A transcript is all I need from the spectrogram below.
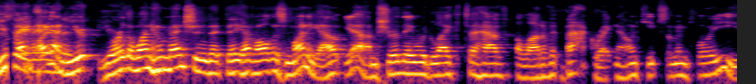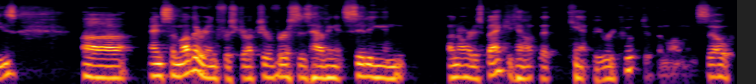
You, hang, hang on, you're, you're the one who mentioned that they have all this money out. Yeah, I'm sure they would like to have a lot of it back right now and keep some employees uh, and some other infrastructure versus having it sitting in an artist bank account that can't be recouped at the moment. So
